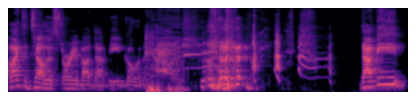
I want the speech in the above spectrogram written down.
I like to tell this story about Daveed going to college. Daveed,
